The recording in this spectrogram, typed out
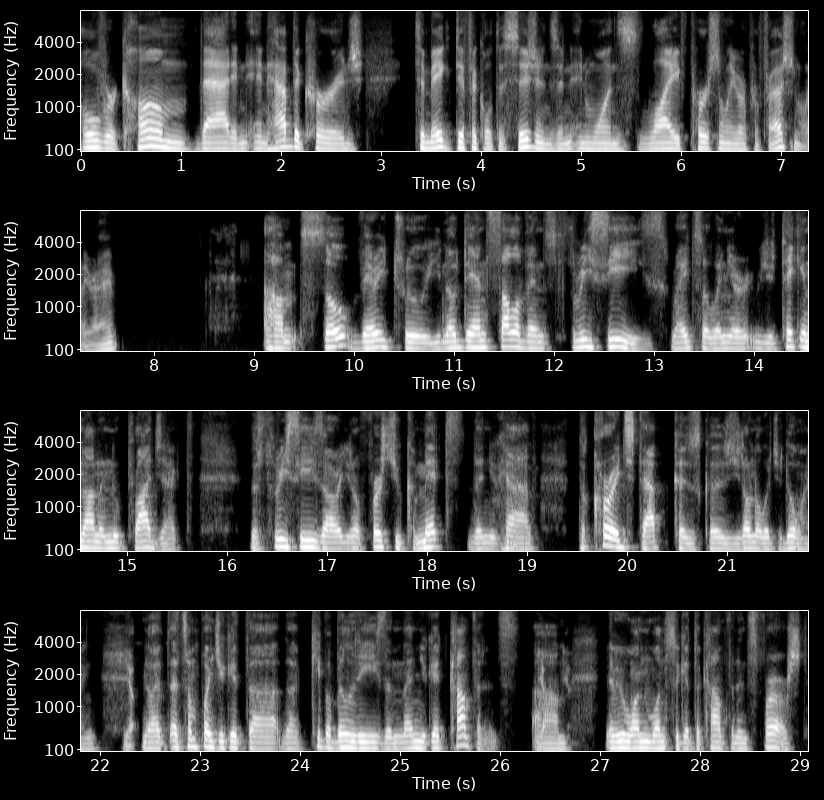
overcome that and, and have the courage to make difficult decisions in, in one's life personally or professionally right? Um so very true. You know dan sullivan's three c's right? So when you're you're taking on a new project the three c's are you know first you commit then you mm-hmm. have the courage step because because you don't know what you're doing. Yep. You know, at, at, some point you get the the capabilities and then you get confidence. Yep. Um, everyone wants to get the confidence first,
